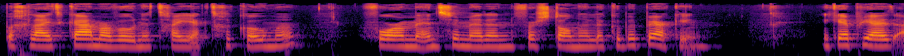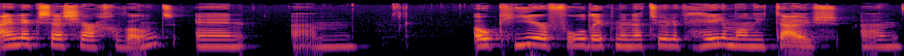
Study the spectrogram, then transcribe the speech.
begeleid kamerwonen traject gekomen voor mensen met een verstandelijke beperking. Ik heb hier uiteindelijk zes jaar gewoond en um, ook hier voelde ik me natuurlijk helemaal niet thuis. Um,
